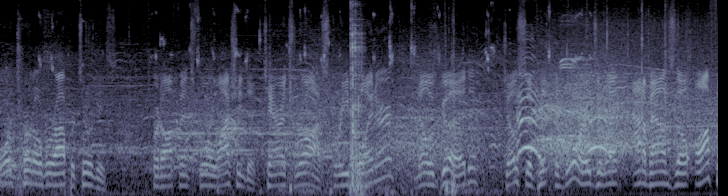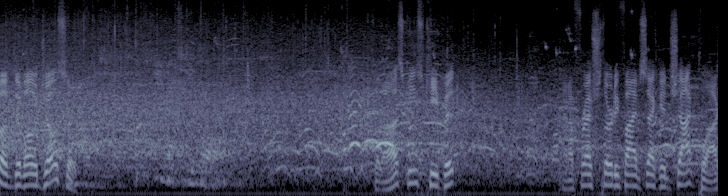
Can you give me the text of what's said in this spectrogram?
more turnover opportunities. For offense for Washington. Terrence Ross, three-pointer, no good. Joseph hit the boards and went out of bounds, though, off of DeVoe Joseph. So the Huskies keep it. And a fresh 35-second shot clock.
